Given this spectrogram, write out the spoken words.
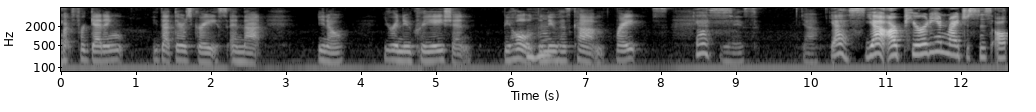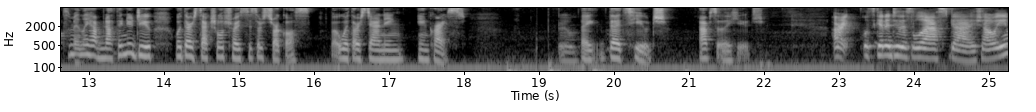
but forgetting that there's grace and that, you know, you're a new creation. Behold, Mm-hmm. the new has come, right? Yes. Anyways, yeah. Yes. Yeah. Our purity and righteousness ultimately have nothing to do with our sexual choices or struggles, but with our standing in Christ. Boom. Like, that's huge. Absolutely huge. All right, let's get into this last guy, shall we?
